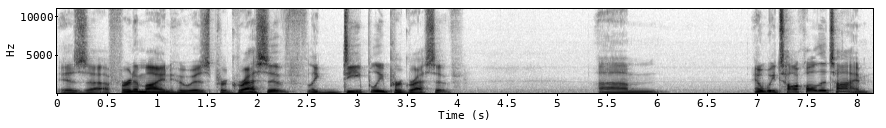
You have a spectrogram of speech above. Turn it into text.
is uh, a friend of mine who is progressive, like deeply progressive. Um, and we talk all the time.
